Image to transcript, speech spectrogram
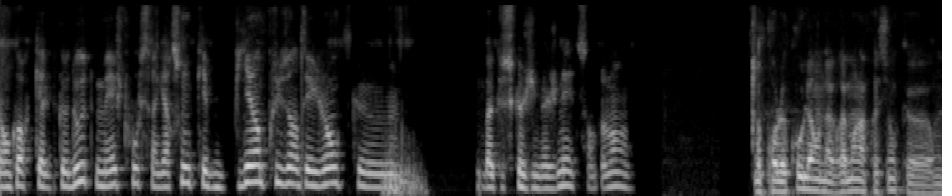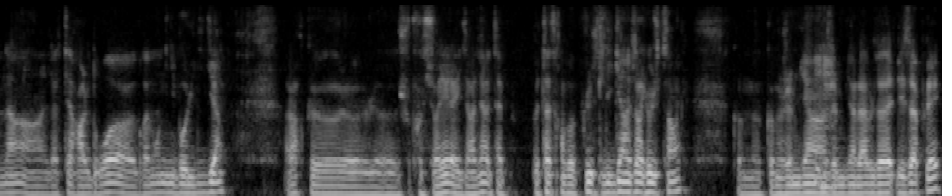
encore quelques doutes, mais je trouve que c'est un garçon qui est bien plus intelligent que, bah, que ce que j'imaginais, tout simplement. Pour le coup, là, on a vraiment l'impression qu'on a un latéral droit euh, vraiment niveau Ligue 1, alors que le Faussurier l'année dernière était peut-être un peu plus Ligue 1,5, comme, comme j'aime bien, mmh. j'aime bien les appeler.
